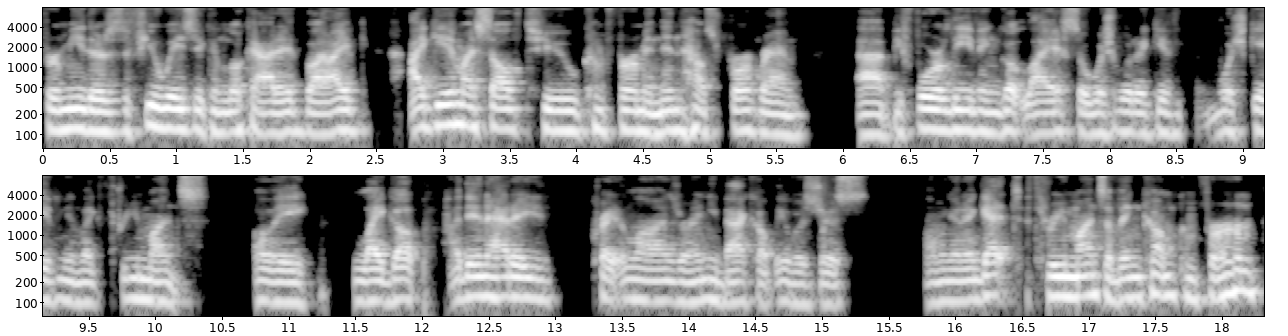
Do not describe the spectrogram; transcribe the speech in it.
for me, there's a few ways you can look at it, but I, I gave myself to confirm an in-house program uh, before leaving Good Life, so which would have give, which gave me like three months of a leg up. I didn't have any credit lines or any backup. It was just I'm gonna get three months of income confirmed,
